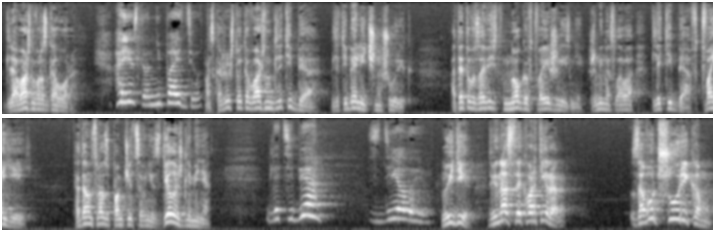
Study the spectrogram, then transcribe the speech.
для важного разговора. А если он не пойдет? А скажи, что это важно для тебя, для тебя лично, Шурик. От этого зависит много в твоей жизни. Жми на слова «для тебя», «в твоей». Тогда он сразу помчится вниз. Сделаешь для меня? Для тебя сделаю. Ну иди. Двенадцатая квартира. Зовут Шуриком.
